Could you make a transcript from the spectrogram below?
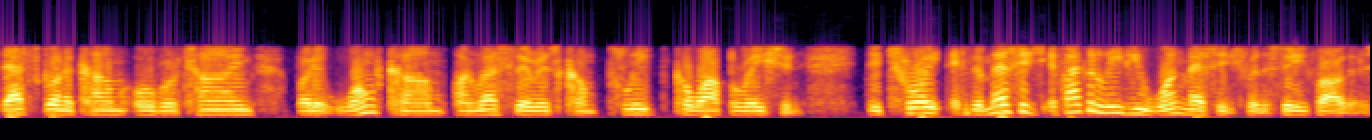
That's going to come over time, but it won't come unless there is complete cooperation. Detroit, if the message, if I could leave you one message for the city fathers,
